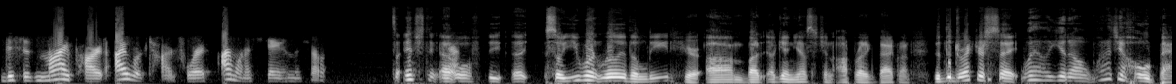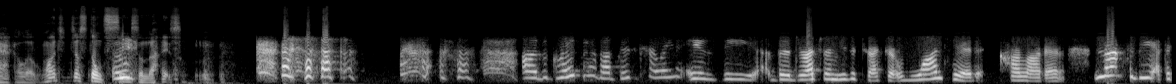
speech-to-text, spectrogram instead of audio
"This is my part. I worked hard for it. I want to stay in the show." It's interesting. Uh, well, uh, so you weren't really the lead here, um, but again, you have such an operatic background. Did the director say, "Well, you know, why don't you hold back a little? Why don't you just don't sing so nice?" uh, the great thing about this, Colleen, is the the director and music director wanted Carlotta not to be at the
